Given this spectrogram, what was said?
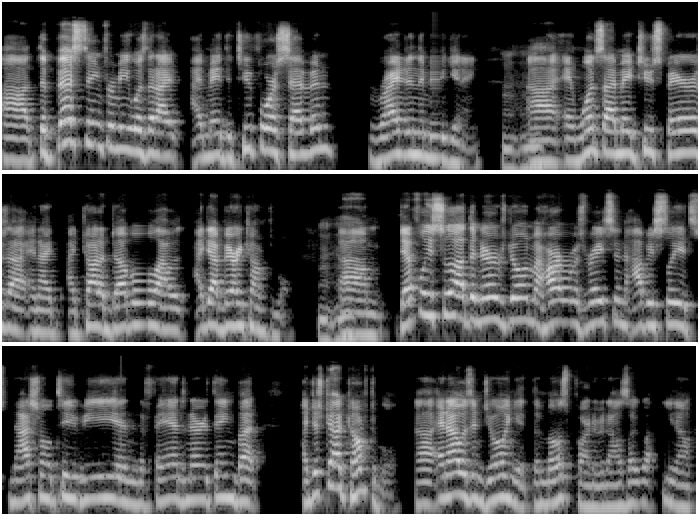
Uh, the best thing for me was that I I made the two four seven right in the beginning. Mm-hmm. Uh, and once I made two spares uh, and I, I taught a double, I was I got very comfortable. Mm-hmm. Um, definitely still had the nerves going. My heart was racing. Obviously, it's national TV and the fans and everything, but I just got comfortable uh, and I was enjoying it. The most part of it, I was like, you know,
